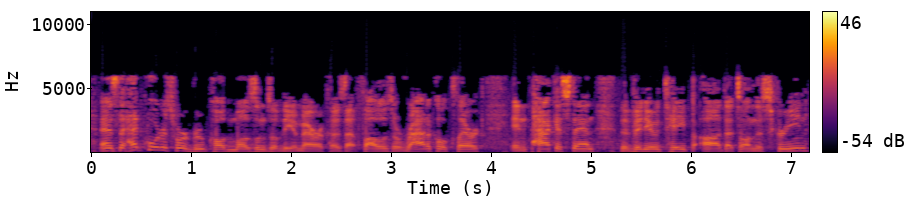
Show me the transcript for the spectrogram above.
and it's the headquarters for a group called Muslims of the Americas that follows a radical cleric in Pakistan. The videotape uh, that's on the screen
